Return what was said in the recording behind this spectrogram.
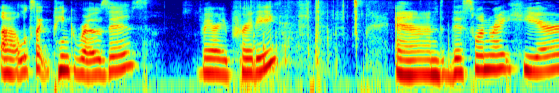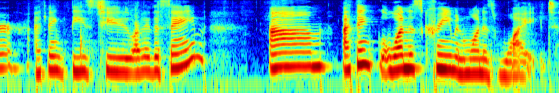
Uh, looks like pink roses. Very pretty. And this one right here, I think these two, are they the same? Um, I think one is cream and one is white.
